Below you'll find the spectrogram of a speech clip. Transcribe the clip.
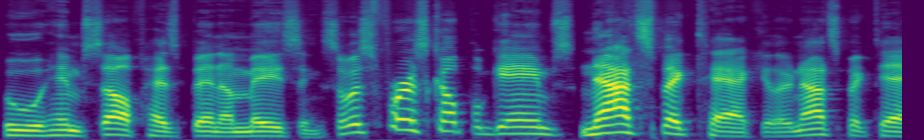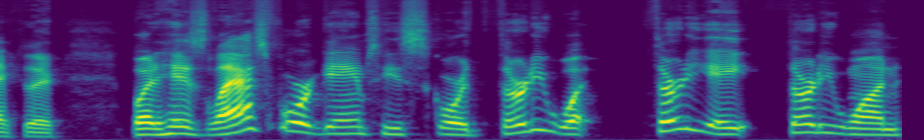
who himself has been amazing. So his first couple games, not spectacular, not spectacular. But his last four games, he's scored 30 what 38, 31,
